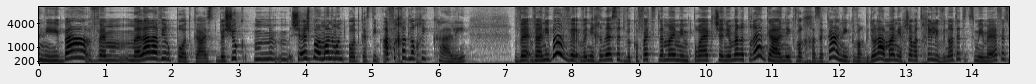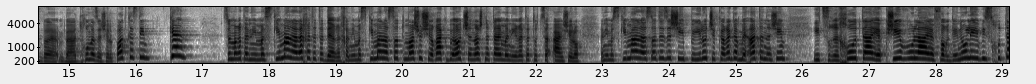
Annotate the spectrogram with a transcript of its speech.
אני באה ומעלה להעביר פודקאסט בשוק שיש בו המון המון פודקאסטים, אף אחד לא חיכה לי. ו- ואני באה ו- ונכנסת וקופצת למים עם פרויקט שאני אומרת רגע אני כבר חזקה אני כבר גדולה מה אני עכשיו אתחיל לבנות את עצמי מאפס בתחום הזה של פודקאסטים? כן. זאת אומרת אני מסכימה ללכת את הדרך אני מסכימה לעשות משהו שרק בעוד שנה שנתיים אני אראה את התוצאה שלו. אני מסכימה לעשות איזושהי פעילות שכרגע מעט אנשים יצרכו אותה יקשיבו לה יפרגנו לי בזכותה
